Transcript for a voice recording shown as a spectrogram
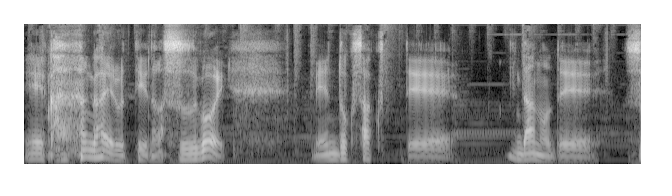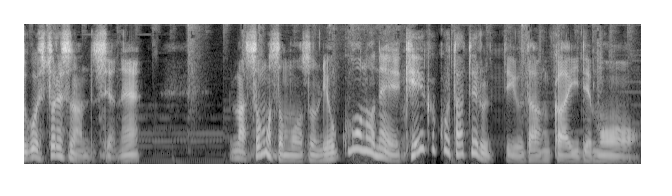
えー 考えるっていうのがすごいめんどくさくって、なので、すごいストレスなんですよね。まあそもそもその旅行のね、計画を立てるっていう段階でも、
